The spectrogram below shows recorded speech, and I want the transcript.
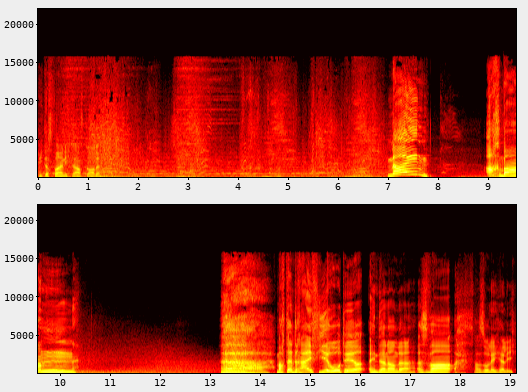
Kriegt das Feuer nicht drauf gerade. Nein! Ach Mann! Ah, macht er drei, vier rote hintereinander. Es war, es war so lächerlich.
